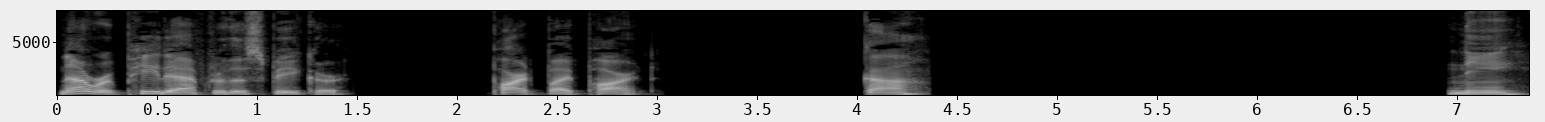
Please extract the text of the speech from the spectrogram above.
Now repeat after the speaker, part by part. 까, 니,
